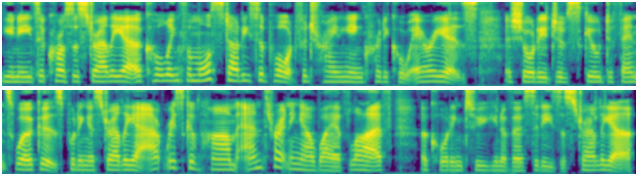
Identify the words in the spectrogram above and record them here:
Unis across Australia are calling for more study support for training in critical areas. A shortage of skilled defence workers putting Australia at risk of harm and threatening our way of life, according to Universities Australia.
